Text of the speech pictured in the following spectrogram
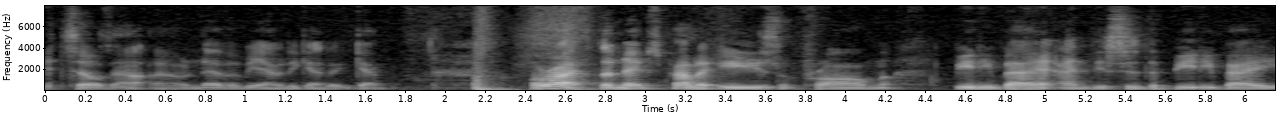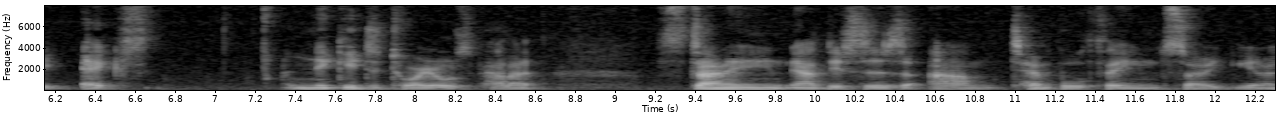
it sells out and I'll never be able to get it again. Alright, the next palette is from Beauty Bay, and this is the Beauty Bay X NikkieTutorials palette. Stunning. Now, this is um, temple themed, so, you know,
